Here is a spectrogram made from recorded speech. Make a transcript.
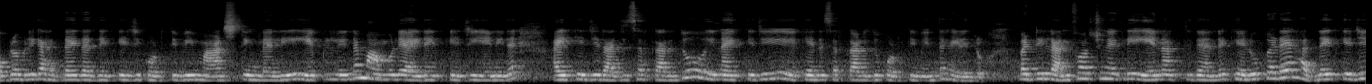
ಒಬ್ಬೊಬ್ಬರಿಗೆ ಹದಿನೈದು ಹದಿನೈದು ಕೆ ಜಿ ಕೊಡ್ತೀವಿ. ಮಾರ್ಚ್ ತಿಂಗಳಲ್ಲಿ ಏಪ್ರಿಲಿಂದ ಮಾಮೂಲಿ ಐದೈದು ಕೆ ಜಿ ಏನಿದೆ. ಐದು ಕೆ ಜಿ ರಾಜ್ಯ ಸರ್ಕಾರದ್ದು, ಇನ್ನು ಐದು ಕೆ ಜಿ ಕೇಂದ್ರ ಸರ್ಕಾರದ್ದು ಕೊಡ್ತೀವಿ ಅಂತ ಹೇಳಿದರು. ಬಟ್ ಇಲ್ಲಿ ಅನ್ಫಾರ್ಚುನೇಟ್ಲಿ ಏನಾಗ್ತಿದೆ ಅಂದರೆ ಕೆಲವು ಕಡೆ ಹದಿನೈದು ಕೆ ಜಿ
